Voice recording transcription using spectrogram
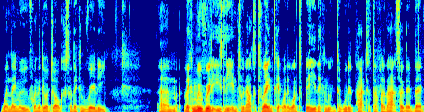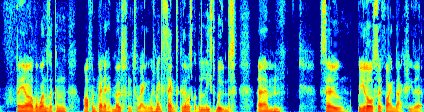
when they move when they do a jog, so they can really um, they can move really easily into and out of terrain to get where they want to be. They can move into wooded patch and stuff like that. So they're, they're they are the ones that can often benefit most from terrain, which makes sense because they've also got the least wounds. Um, so, but you'll also find actually that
